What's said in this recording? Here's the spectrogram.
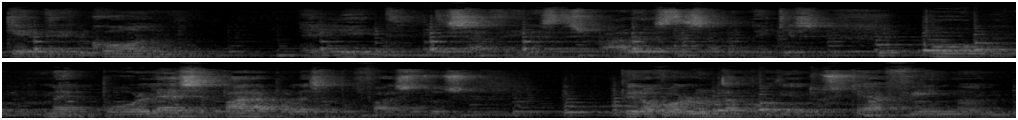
κεντρικών ελίτ της Αθήνας, της Πάτρας, της Θεσσαλονίκης που με πολλές, σε πάρα πολλές αποφάσεις τους πυροβολούν τα πόδια τους και αφήνουν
